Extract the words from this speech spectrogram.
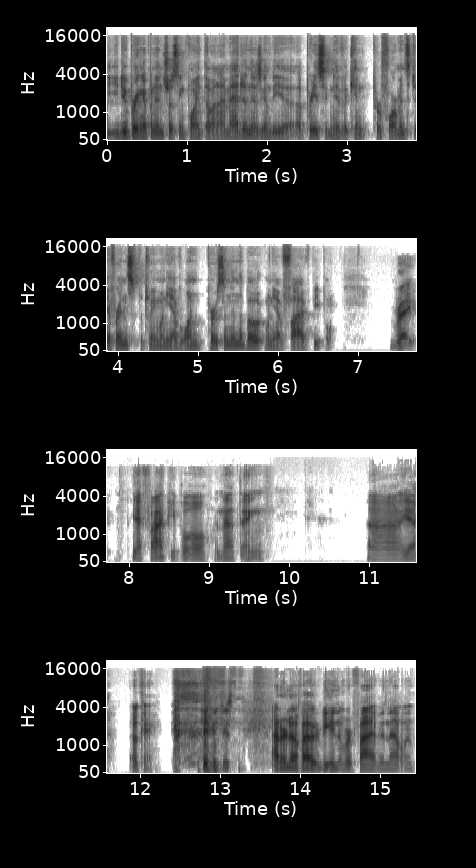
you do bring up an interesting point, though, and I imagine there's going to be a, a pretty significant performance difference between when you have one person in the boat when you have five people. Right. Yeah, five people in that thing. Uh yeah. Okay. Just I don't know if I would be number five in that one.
